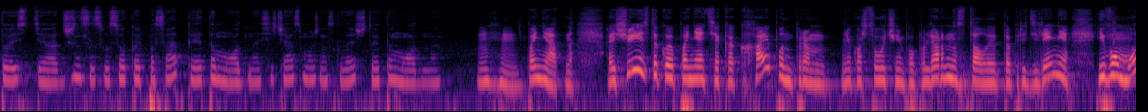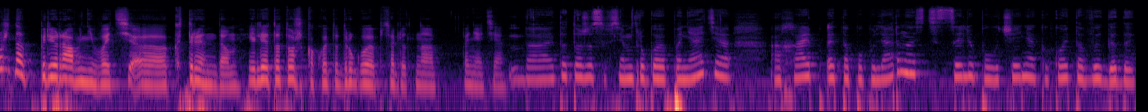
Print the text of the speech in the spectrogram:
то есть э, джинсы с высокой посадкой это модно. Сейчас можно сказать, что это модно. Угу, понятно. А еще есть такое понятие, как хайп, он прям, мне кажется, очень популярно стало это определение. Его можно приравнивать э, к трендам, или это тоже какое-то другое абсолютно понятие? Да, это тоже совсем другое понятие. А хайп — это популярность с целью получения какой-то выгоды.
